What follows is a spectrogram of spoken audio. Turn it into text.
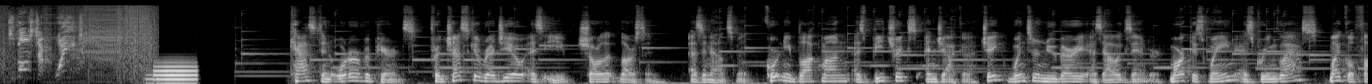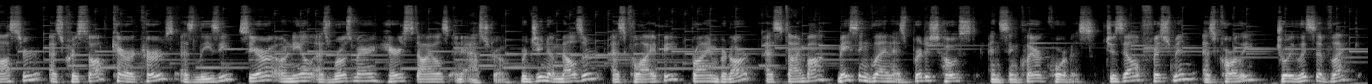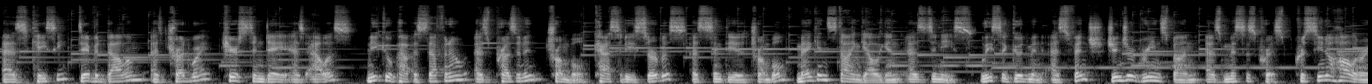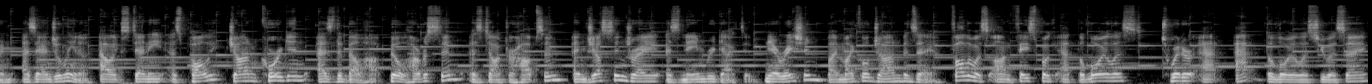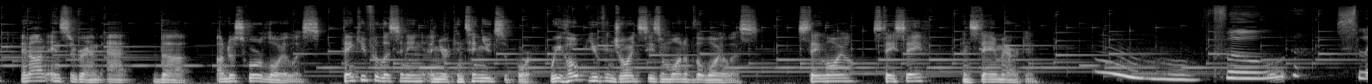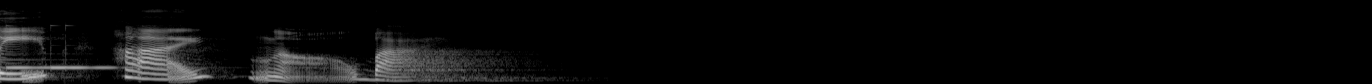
Smallster, wait! Cast in order of appearance Francesca Reggio as Eve, Charlotte Larson as announcement, Courtney Blockman as Beatrix and Jacka, Jake Winter Newberry as Alexander, Marcus Wayne as Greenglass, Michael Foster as Christoph, Kara Kurz as Lizzie, Sierra O'Neill as Rosemary, Harry Styles, and Astro, Regina Melzer as Calliope, Brian Bernard as Steinbock, Mason Glenn as British host and Sinclair Corvus, Giselle Fishman as Carly, Joy Lissa Vleck as Casey, David Ballum as Treadway, Kirsten Day as Alice, Nico Papastefano as President Trumbull, Cassidy Service as Cynthia Trumbull, Megan Steingalligan as Denise, Lisa Goodman as Finch, Ginger Greenspun as Mrs. Crisp, Christina Holleran as Angelina, Alex Denny as Polly, John Corrigan as the bellhop, Bill Harveston as Dr. Hobson, and Justin Dre as Name Redacted. Narration by Michael John Benzea. Follow us on Facebook at The Loyalist, Twitter at, at The Loyalist USA, and on Instagram at The underscore loyalists. Thank you for listening and your continued support. We hope you've enjoyed season one of The Loyalists. Stay loyal, stay safe, and stay American. Food, sleep, hi. No, oh, bye.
